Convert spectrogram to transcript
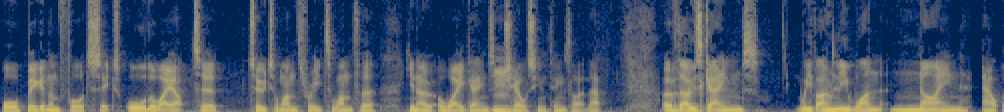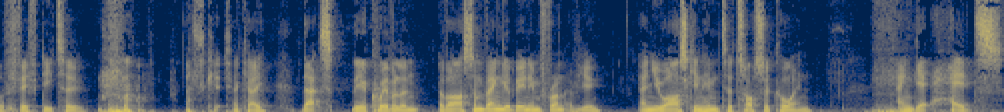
or bigger than four to six, all the way up to two to one, three to one for, you know, away games at hmm. Chelsea and things like that. Of those games, we've only won nine out of 52. That's good. Okay? That's the equivalent of Arsene Wenger being in front of you and you asking him to toss a coin and get heads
